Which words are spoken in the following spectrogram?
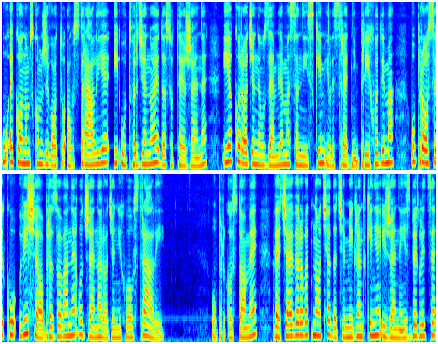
u ekonomskom životu Australije i utvrđeno je da su te žene, iako rođene u zemljama sa niskim ili srednjim prihodima, u proseku više obrazovane od žena rođenih u Australiji. Uprkos tome, veća je verovatnoća da će migrantkinje i žene izbeglice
